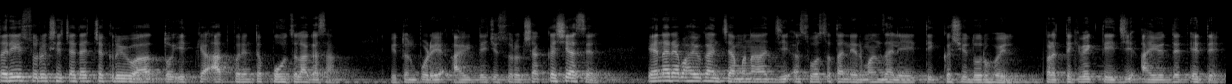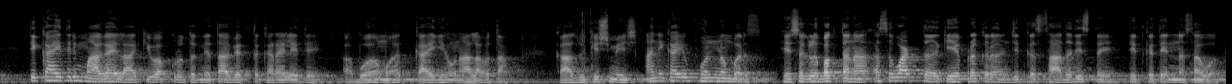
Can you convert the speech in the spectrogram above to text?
तरी सुरक्षेच्या त्या चक्रव्यूहात तो इतक्या आतपर्यंत पोहोचला कसा? इथून पुढे अयोध्येची सुरक्षा कशी असेल? येणाऱ्या भाविकांच्या मनात जी अस्वस्थता निर्माण झाली ती कशी दूर होईल? प्रत्येक व्यक्ती जी अयोध्येत येते ती काहीतरी मागायला किंवा कृतज्ञता व्यक्त करायला येते. अबू अहमद काय घेऊन आला होता? काजू किशमिश आणि काही फोन नंबर्स हे सगळं बघताना असं वाटतं की हे प्रकरण जितकं साधं दिसतंय तितकं ते नसावं.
